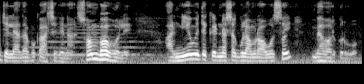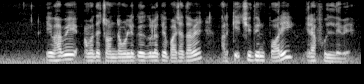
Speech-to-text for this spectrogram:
যে লেদা পোকা আছে কিনা। সম্ভব হলে। আর নিয়মিত কীটনাশকগুলো আমরা অবশ্যই ব্যবহার করব। এভাবে আমাদের চন্দ্রমল্লিকাগুলোকে বাঁচাতে হবে। আর কিছুদিন পরেই এরা ফুল দেবে।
